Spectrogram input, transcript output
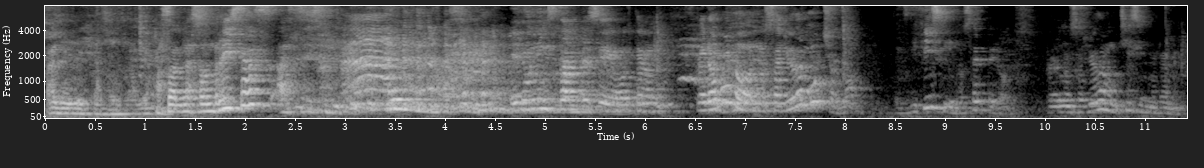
Ay, ay, ay, ay, ay, ay, pasaron las sonrisas, así, sí, así, en un instante se voltearon. Pero bueno, nos ayuda mucho, ¿no? Es difícil, no sé, pero, pero nos ayuda muchísimo realmente.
